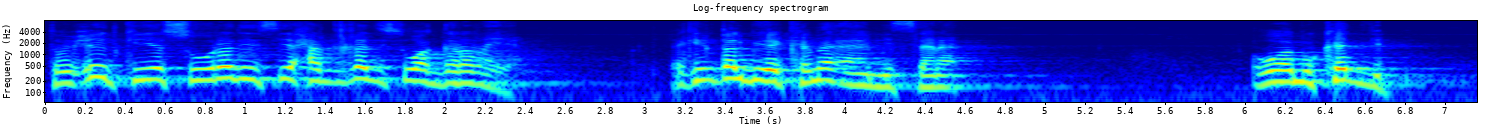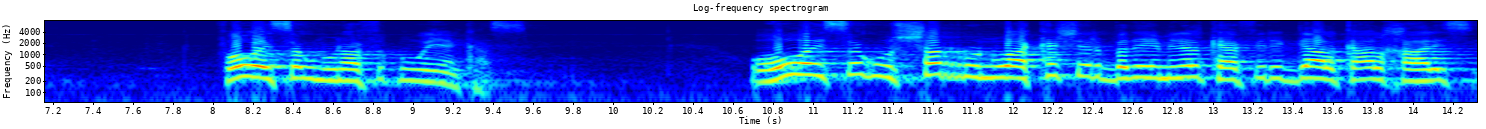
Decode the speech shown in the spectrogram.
tawxiidki iyo suuradiisi iyo xaqiiqadiisi waa garanaya laakiin qalbiga kama aaminsana waa mukadib fahuwa isagu munaafiqun weeyaan kaas wa huwa isagu sharu waa ka shar badanya min alkaafiri gaalka alkhaalisi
